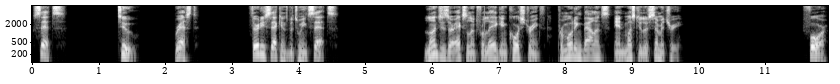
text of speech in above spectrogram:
Sets. 2. Rest. 30 seconds between sets. Lunges are excellent for leg and core strength, promoting balance and muscular symmetry. 4.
